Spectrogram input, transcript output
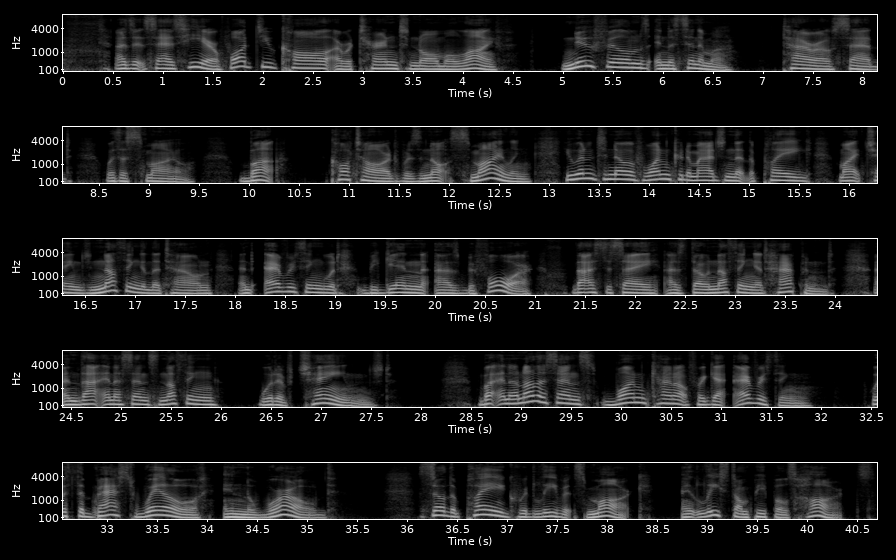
As it says here, what do you call a return to normal life? New films in the cinema, Tarrou said with a smile. But Cottard was not smiling. He wanted to know if one could imagine that the plague might change nothing in the town and everything would begin as before. That is to say, as though nothing had happened, and that in a sense nothing would have changed. But in another sense, one cannot forget everything with the best will in the world. So the plague would leave its mark, at least on people's hearts.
